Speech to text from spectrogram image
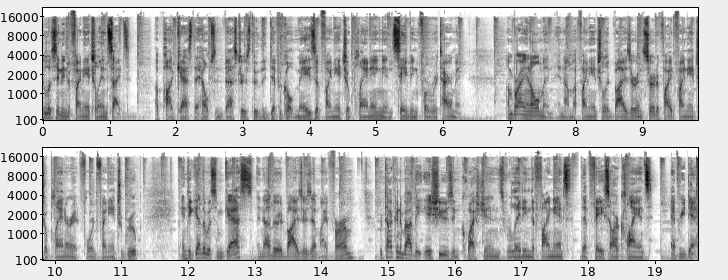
You're listening to Financial Insights, a podcast that helps investors through the difficult maze of financial planning and saving for retirement. I'm Brian Ullman, and I'm a financial advisor and certified financial planner at Ford Financial Group. And together with some guests and other advisors at my firm, we're talking about the issues and questions relating to finance that face our clients every day.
